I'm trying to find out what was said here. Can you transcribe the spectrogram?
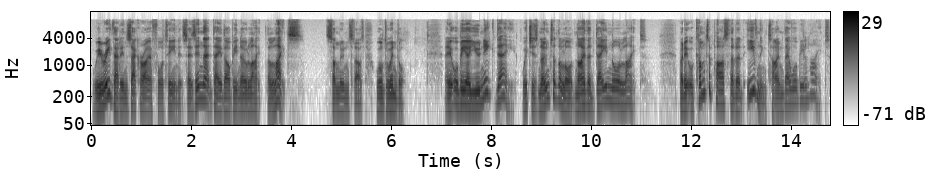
We read that in Zechariah 14. It says, In that day there'll be no light. The lights, sun, moon, stars, will dwindle. And it will be a unique day, which is known to the Lord, neither day nor light. But it will come to pass that at evening time there will be light.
